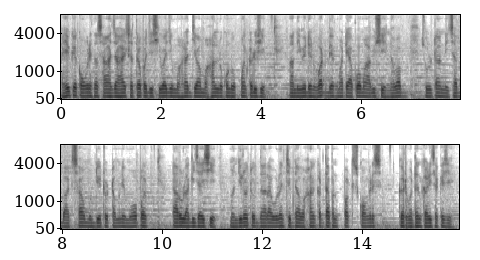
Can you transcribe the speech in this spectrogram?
કહ્યું કે કોંગ્રેસના શાહજહાએ છત્રપતિ શિવાજી મહારાજ જેવા મહાન લોકોનું અપમાન કર્યું છે. આ નિવેદન વોટ બેંક માટે આપવામાં આવ્યું છે. નવાબ સુલતાન નિઝામ બાદશાહ મુદ્દે તો તમને મોં પર તારું લાગી જાય છે. મંદિરો તોડનારા ઔરંગઝેબના વખાણ કરતાં પણ પક્ષ કોંગ્રેસ ગઠબંધન કરી શકે છે.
